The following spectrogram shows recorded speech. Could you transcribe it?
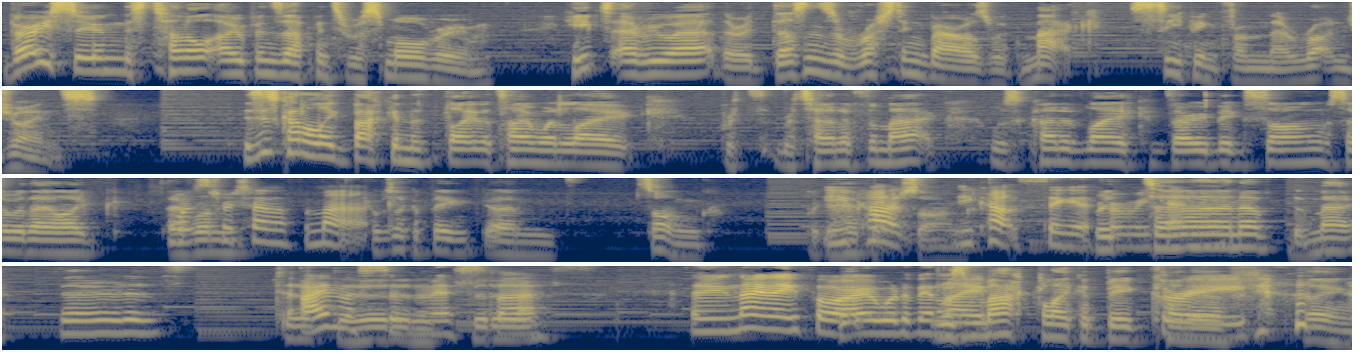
Very soon, this tunnel opens up into a small room. Heaps everywhere, there are dozens of rusting barrels with mac seeping from their rotten joints. Is this kind of like back in the like the time when like Return of the Mack was kind of like a very big song? So were they like What's everyone? Return of the Mack? It was like a big um, song, like a You hip hop can't song. you can't sing it for me. Return Can of the Mac, there it is. I must have missed this. I mean, 1984, I would have been was like, Mac like a big kind three. of thing?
